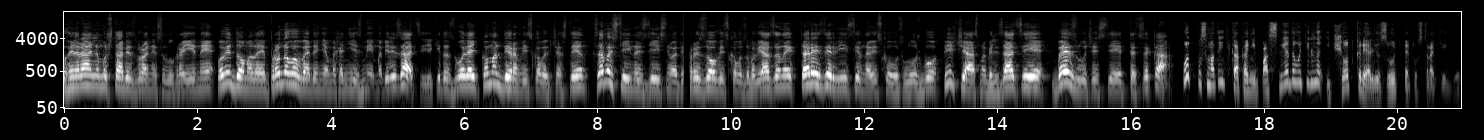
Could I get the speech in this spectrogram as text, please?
У Генеральному штабі Збройних сил України повідомили про нововведення в механізмі мобілізації, які дозволять командирам військових частин самостійно здійснювати призов військовозобов'язаних та резервістів на військову службу під час мобілізації без участі ТЦК. Вот посмотрите, как они последовательно и четко реализуют эту стратегию.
